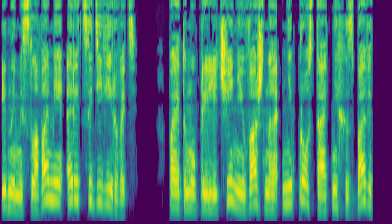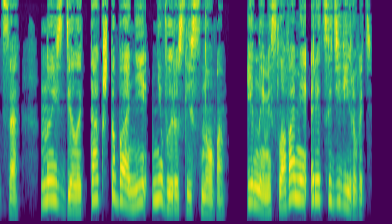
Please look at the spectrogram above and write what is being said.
иными словами, рецидивировать. Поэтому при лечении важно не просто от них избавиться, но и сделать так, чтобы они не выросли снова. Иными словами, рецидивировать.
